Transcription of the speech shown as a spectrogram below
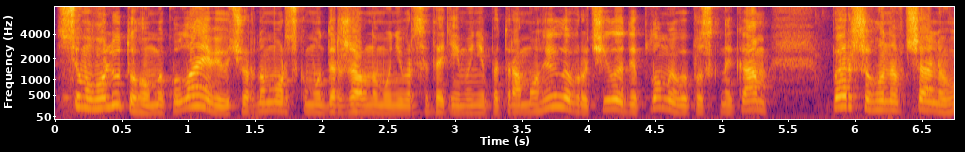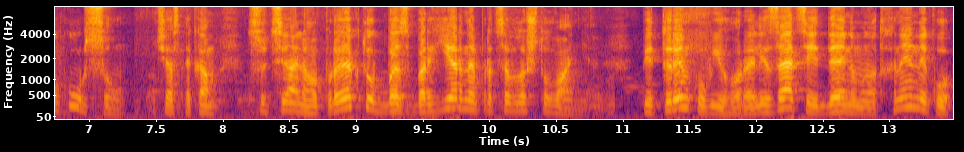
7 лютого в Миколаєві у Чорноморському державному університеті імені Петра Могили вручили дипломи випускникам першого навчального курсу, учасникам соціального проєкту Безбар'єрне працевлаштування. Підтримку в його реалізації ідейному натхненнику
